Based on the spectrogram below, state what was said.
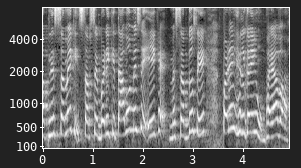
अपने समय की सबसे बड़ी किताबों में से एक है। मैं शब्दों से पढ़े हिल गई हूँ, भयावह।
